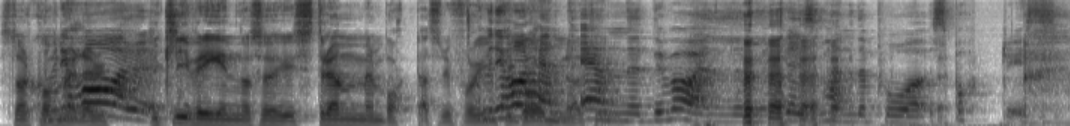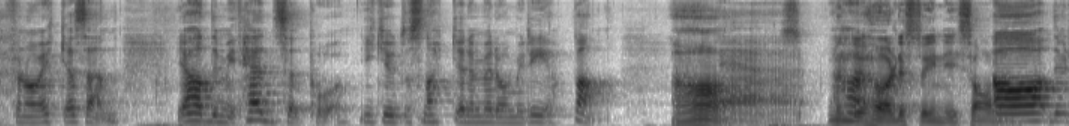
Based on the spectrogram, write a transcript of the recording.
Snart kommer. När har- Du, du kliver in och så är strömmen borta så du får Men inte det har igång hänt någonting. en, det var en grej som hände på Sportis för några veckor sedan. Jag hade mitt headset på, gick ut och snackade med dem i repan. Aha. Men du hördes då inne i salen? Ja, det var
